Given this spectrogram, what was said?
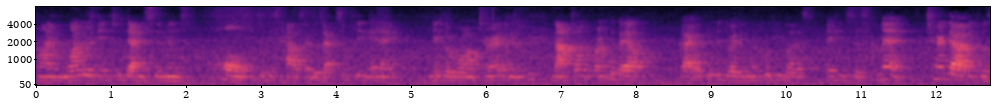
time, wandered into Danny Simmons' home, to his house. I was at something and I made the wrong turn and knocked on, rang the bell. Guy opened the door, didn't know who he was, and he says, come in. Turned out it was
